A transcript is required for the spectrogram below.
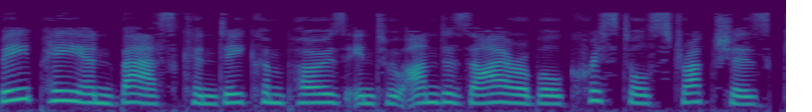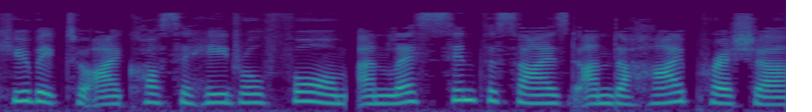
BP and BAS can decompose into undesirable crystal structures cubic to icosahedral form unless synthesized under high pressure.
